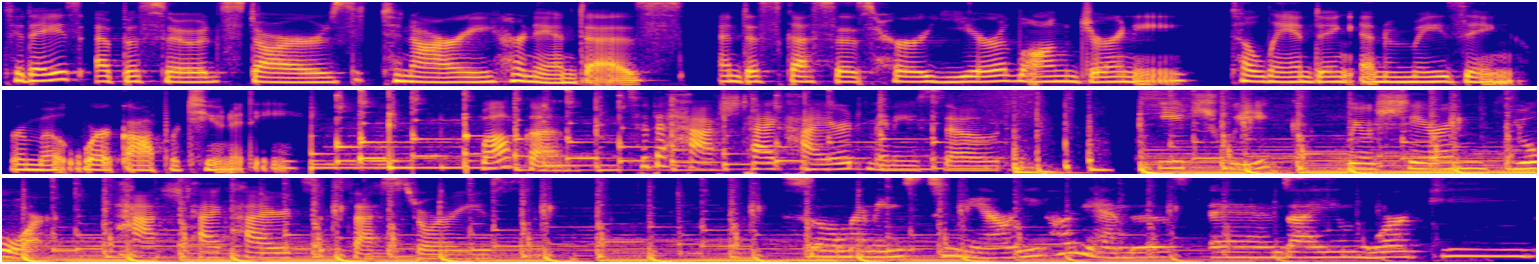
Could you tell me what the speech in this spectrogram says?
Today's episode stars Tanari Hernandez and discusses her year long journey to landing an amazing remote work opportunity. Welcome to the hashtag hired minisode each week, we're sharing your hashtag hired success stories. So, my name is Tanari Hernandez, and I am working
